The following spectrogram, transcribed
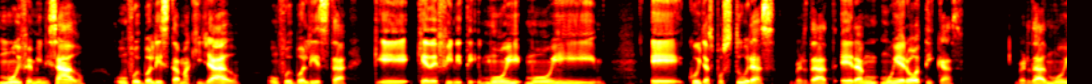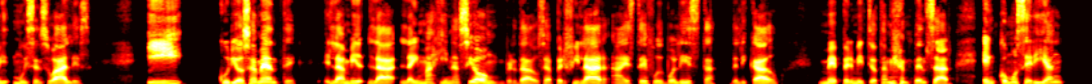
muy feminizado, un futbolista maquillado, un futbolista que, que definitivamente muy, muy, eh, cuyas posturas, ¿verdad? Eran muy eróticas, ¿verdad? Muy, muy sensuales y curiosamente, la, la, imaginación, ¿verdad? O sea, perfilar a este futbolista delicado me permitió también pensar en cómo serían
